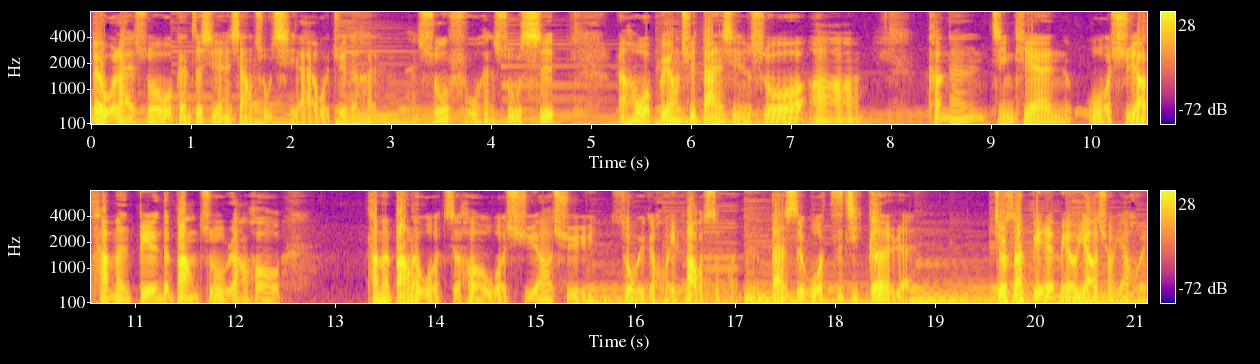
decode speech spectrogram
对我来说，我跟这些人相处起来，我觉得很很舒服，很舒适，然后我不用去担心说啊。可能今天我需要他们别人的帮助，然后他们帮了我之后，我需要去做一个回报什么的。但是我自己个人，就算别人没有要求要回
